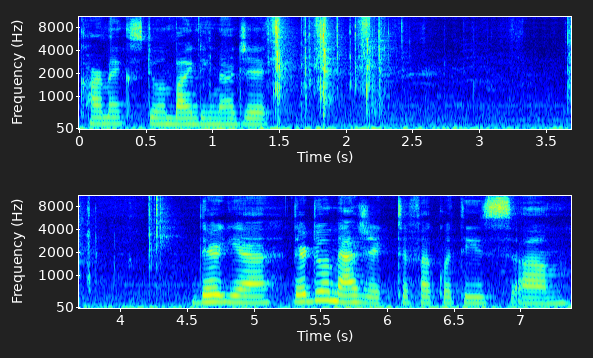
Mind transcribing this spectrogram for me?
Karmics doing binding magic. They're, yeah, they're doing magic to fuck with these um,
